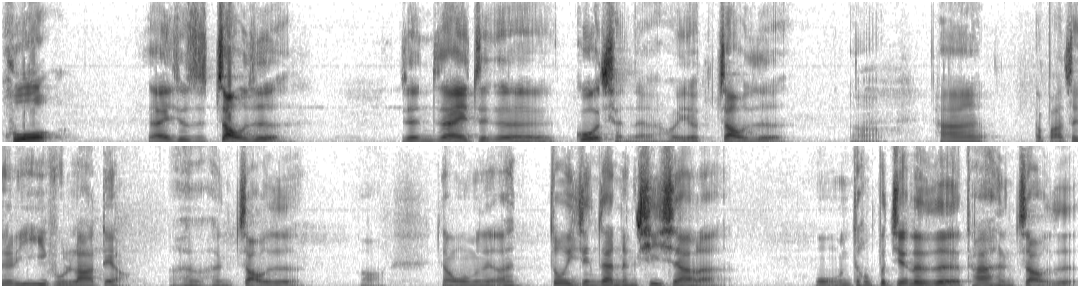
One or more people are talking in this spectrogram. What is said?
火，来就是燥热。人在这个过程呢，会有燥热。啊、哦，他要把这个衣服拉掉，很很燥热。哦，像我们啊，都已经在冷气下了，我们都不觉得热，他很燥热。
